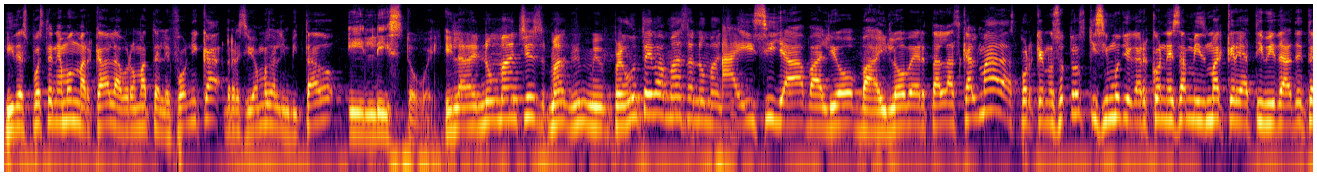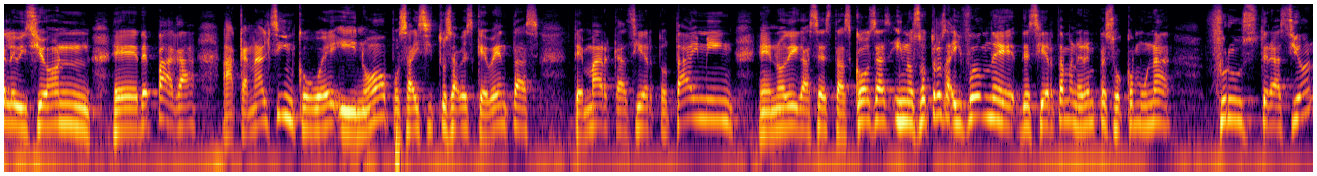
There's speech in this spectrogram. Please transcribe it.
Y después teníamos marcada la broma telefónica, recibíamos al invitado y listo, güey. Y la de No Manches, más- mi pregunta iba más a No Manches. Ahí sí ya valió, bailó Berta las calmadas, porque nosotros quisimos llegar con esa misma creatividad de televisión eh, de paga a Canal 5, güey, y no, pues ahí sí tú sabes que ventas te marca cierto timing, eh, no digas estas cosas, y nosotros ahí fue donde de cierta manera empezó como una frustración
